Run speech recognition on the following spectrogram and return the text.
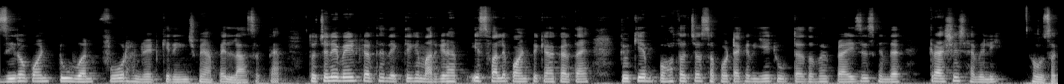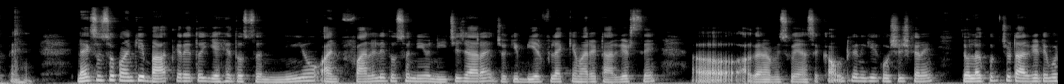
0.21400 की रेंज में यहाँ पे ला सकता है। तो चलिए वेट करते हैं, देखते हैं कि मार्केट इस वाले पॉइंट पे क्या करता है, क्योंकि ये बहुत अच्छा सपोर्ट है, अगर ये टूटता है तो फिर प्राइजेस के अंदर क्रैशेज हैविली हो सकते हैं। नेक्स्ट दोस्तों कॉइन की बात करें तो यह है दोस्तों नियो एंड फाइनली दोस्तों नियो नीचे जा रहा है, जो कि बियर फ्लैग के हमारे टारगेट्स थे अगर हम इसको यहाँ से काउंट करने की कोशिश करें तो लगभग जो टारगेट है वो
